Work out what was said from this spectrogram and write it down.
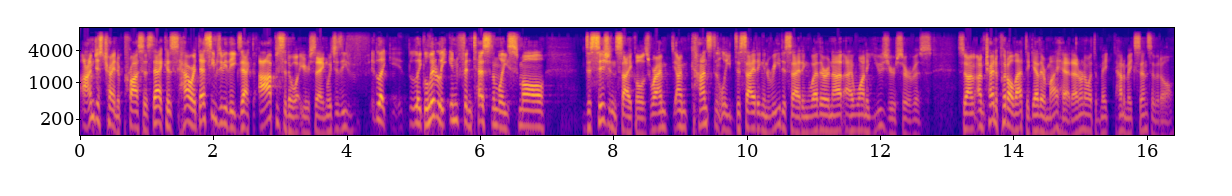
I'm just trying to process that because Howard, that seems to be the exact opposite of what you're saying, which is these like like literally infinitesimally small decision cycles where I'm I'm constantly deciding and redeciding whether or not I want to use your service. So I'm, I'm trying to put all that together in my head. I don't know what to make how to make sense of it all.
